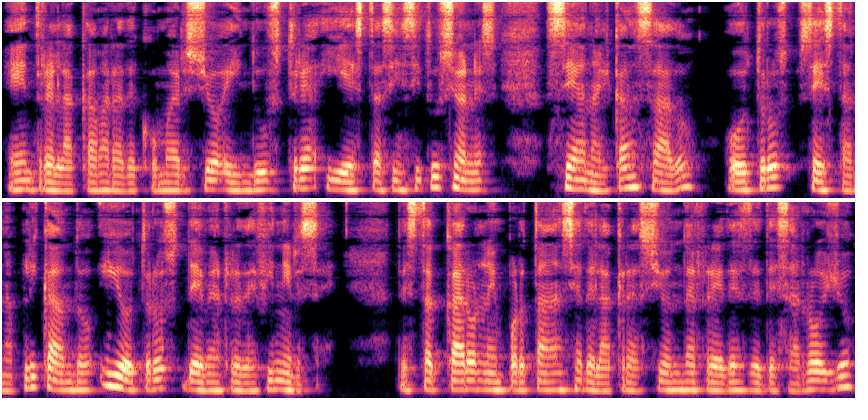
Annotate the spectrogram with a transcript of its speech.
entre la Cámara de Comercio e Industria y estas instituciones se han alcanzado, otros se están aplicando y otros deben redefinirse. Destacaron la importancia de la creación de redes de desarrollo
